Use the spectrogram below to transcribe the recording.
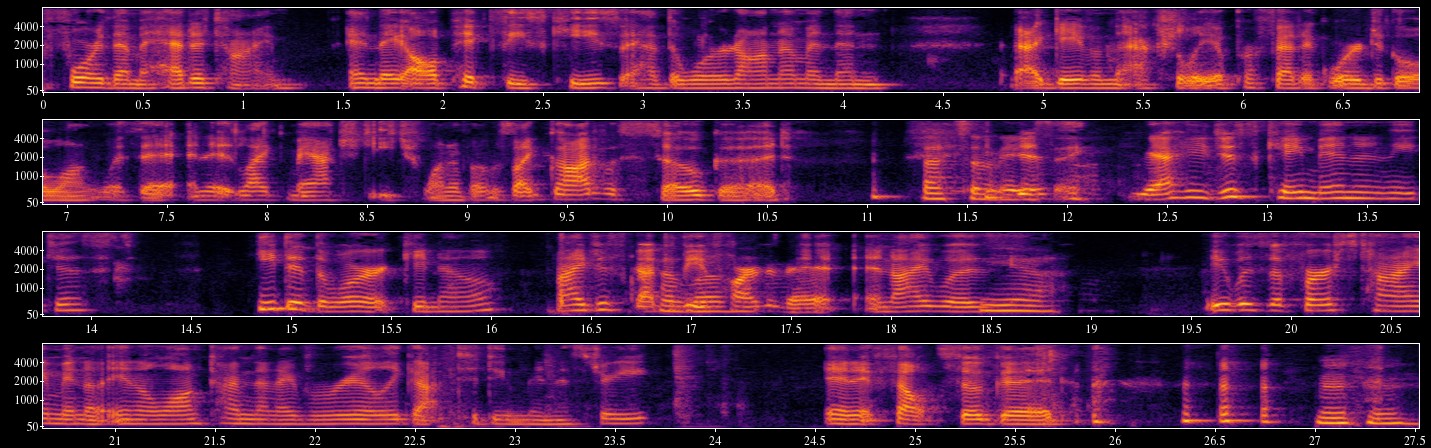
for them ahead of time, and they all picked these keys that had the word on them, and then I gave them actually a prophetic word to go along with it, and it like matched each one of them. It was like God was so good. That's He just- amazing. yeah, he just came in and he just he did the work, you know. I just got I to be a part of it, and I was. Yeah. It was the first time in a, in a long time that I've really got to do ministry, and it felt so good. hmm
